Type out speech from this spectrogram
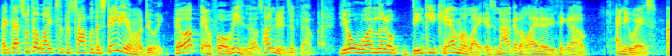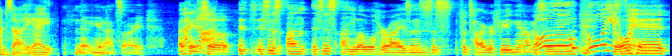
Like, that's what the lights at the top of the stadium are doing. They're up there for a reason. There's hundreds of them. Your one little dinky camera light is not going to light anything up. Anyways, I'm sorry. I no, you're not sorry. Okay, so is, is this un is this unlevel horizons? Is this photography again? I'm oh, assuming. Oh, boy, Go is it. ahead.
